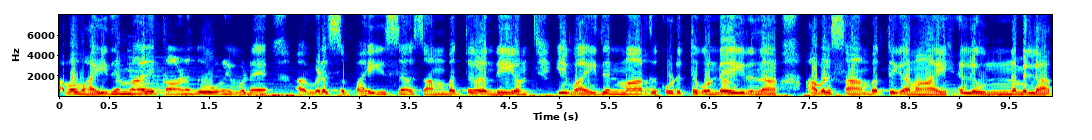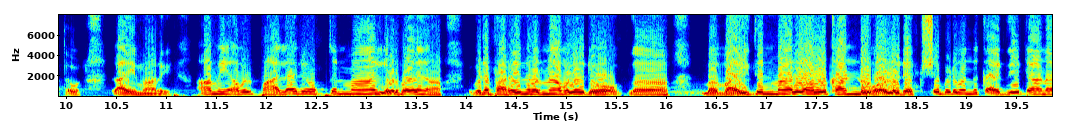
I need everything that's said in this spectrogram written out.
അപ്പൊ വൈദ്യന്മാരെ കാണുന്തോറും ഇവിടെ ഇവിടെ പൈസ സമ്പത്തുകൾ എന്ത് ചെയ്യും? ഈ വൈദ്യന്മാർക്ക് കൊടുത്തുകൊണ്ടേയിരുന്ന അവൾ സാമ്പത്തികമായി അല്ലെ ഒന്നുമില്ലാത്തവളായി മാറി. ആമി അവൾ പല രോക്തന്മാരിൽ അവൾ പറയുന്ന ഇവിടെ പറയുന്ന പറഞ്ഞാൽ അവൾ രോ ആ, വ- വൈദ്യന്മാരെ അവൾ കണ്ടു. അവൾ രക്ഷപ്പെടുമെന്ന് കരുതിയിട്ടാണ്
